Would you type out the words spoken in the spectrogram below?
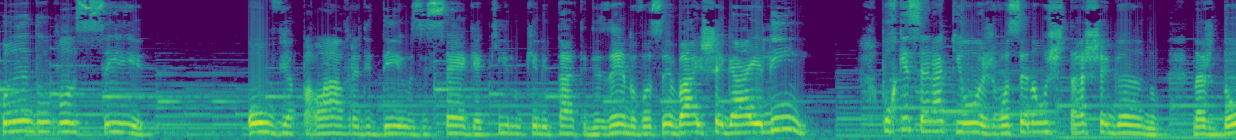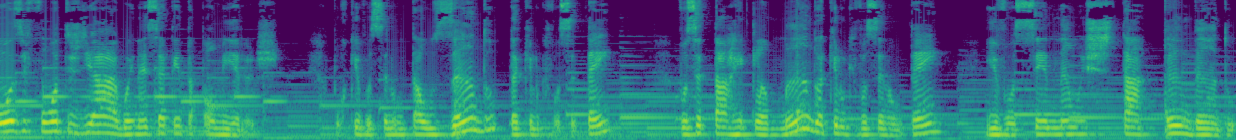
Quando você ouve a palavra de Deus e segue aquilo que Ele está te dizendo, você vai chegar a Elim. Por que será que hoje você não está chegando nas 12 fontes de água e nas 70 palmeiras? Porque você não está usando daquilo que você tem, você está reclamando aquilo que você não tem e você não está andando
